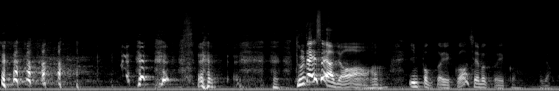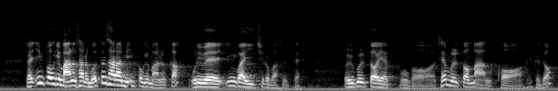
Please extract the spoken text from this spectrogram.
둘다 있어야죠. 인복도 있고 제복도 있고. 그죠? 자, 인복이 많은 사람은 어떤 사람이 인복이 많을까? 우리 왜 인과 이치로 봤을 때 얼굴도 예쁘고 재물도 많고 그죠?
